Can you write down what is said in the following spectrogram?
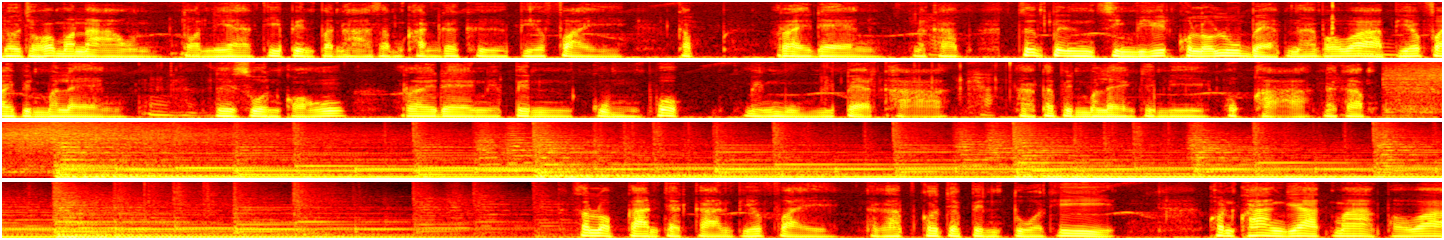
โดยเฉพาะมะนาวตอนเนี้ยที่เป็นปัญหาสำคัญก็คือเพี้ยไฟกับไรแดงนะครับซึ่งเป็นสิ่งมีชีวิตคนละรูปแบบนะเพราะว่าเพี้ยไฟเป็นแมลงอืมในส่วนของไรแดงเนี่ยเป็นกลุ่มพวกแมงมุมมี 8 ขาค่ะนะถ้าเป็นแมลงจะมี 6 ขานะครับ สำหรับการจัดการเพี้ยไฟนะครับ ก็จะเป็นตัวที่ค่อนข้างยากมาก เพราะว่า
